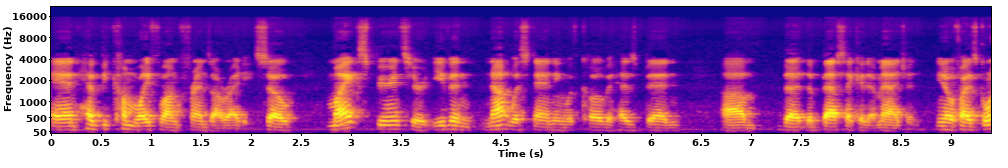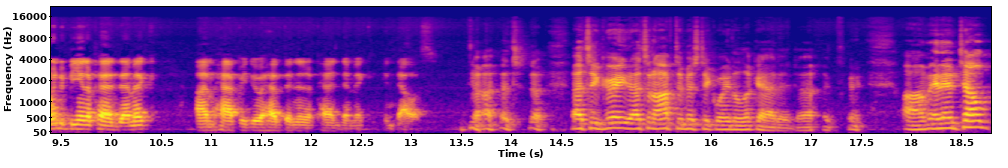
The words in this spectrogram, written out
and have become lifelong friends already. So my experience here, even notwithstanding with COVID, has been um, the, the best I could imagine. You know, if I was going to be in a pandemic, I'm happy to have been in a pandemic in Dallas. that's, that's a great, that's an optimistic way to look at it. Uh, um, and then tell,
